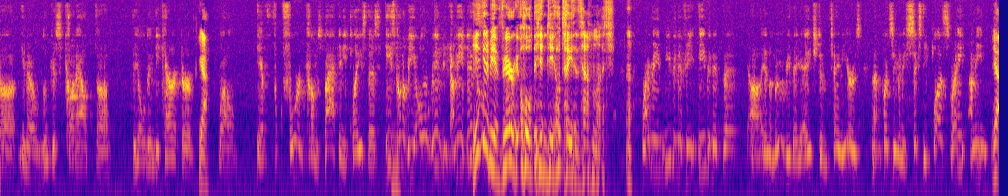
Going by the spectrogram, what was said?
uh, you know, Lucas cut out uh, the old Indy character. Yeah. Well, if Ford comes back and he plays this, he's going to be old Indy. I mean. He's gonna be a very old Indy. I'll tell you that much. I mean, even if he, even if they, uh, in the movie they aged him ten years, that puts him in his sixty plus, right? I mean, Yeah.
